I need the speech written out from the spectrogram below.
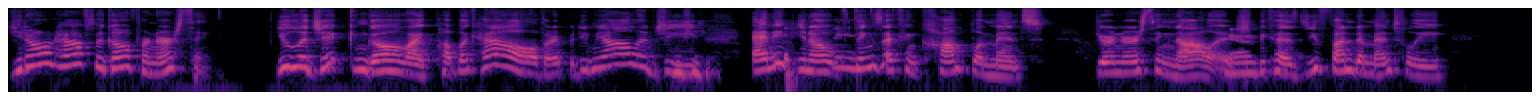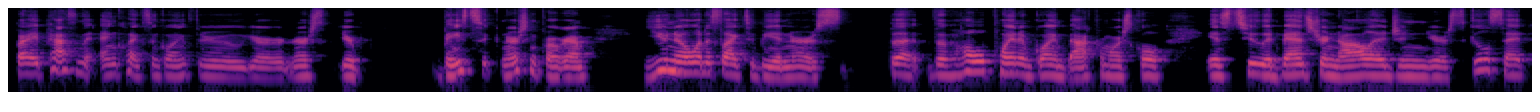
you don't have to go for nursing. You legit can go like public health or epidemiology any you know things that can complement your nursing knowledge yeah. because you fundamentally by passing the NCLEX and going through your nurse your basic nursing program you know what it's like to be a nurse. The the whole point of going back for more school is to advance your knowledge and your skill set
